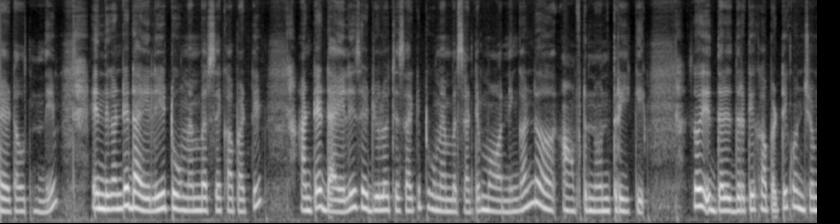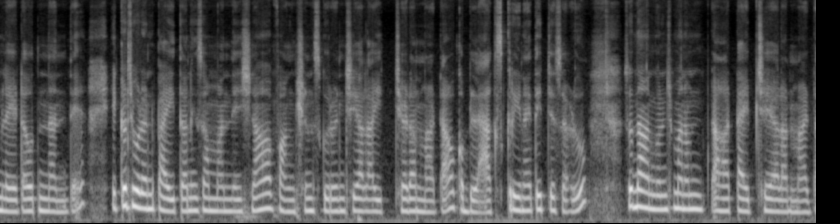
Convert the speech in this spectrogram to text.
లేట్ అవుతుంది. ఎందుకంటే డైలీ టూ మెంబర్సే కాబట్టి అంటే డైలీ షెడ్యూల్ వచ్చేసరికి టూ మెంబర్స్ అంటే మార్నింగ్ అండ్ ఆఫ్టర్నూన్ త్రీకి సో ఇద్దరిద్దరికి కాబట్టి కొంచెం లేట్ అవుతుంది అంతే. ఇక్కడ చూడండి పైతానికి సంబంధించిన ఫంక్షన్స్ గురించి అలా ఇచ్చాడు అనమాట ఒక బ్లాక్ స్క్రీన్ అయితే ఇచ్చేసాడు. సో దాని గురించి మనం టైప్ చేయాలన్నమాట.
